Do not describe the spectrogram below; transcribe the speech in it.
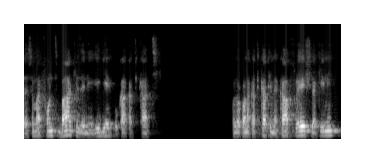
tutasema font back then ije kukaa katikati. Unaweza kuona katikati imekaa fresh, lakini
